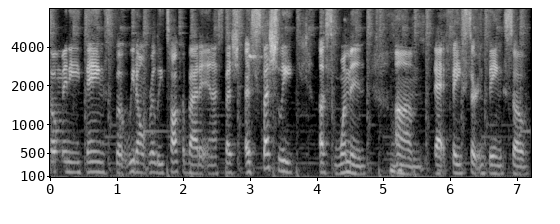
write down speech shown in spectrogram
so many things, but we don't really talk about it. And especially, especially us women mm um, that face certain things. So,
